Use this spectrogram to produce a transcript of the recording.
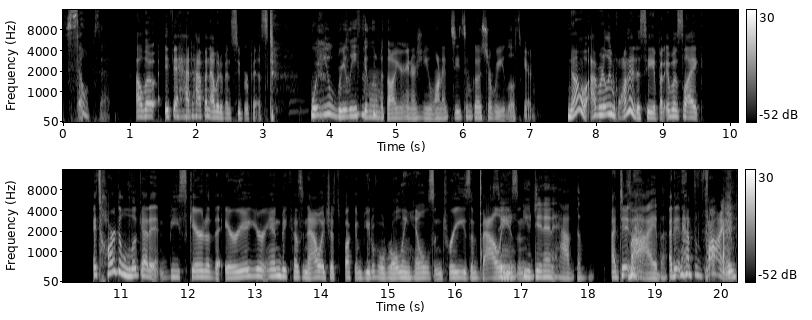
So upset. Although, if it had happened, I would have been super pissed. Were you really feeling with all your energy you wanted to see some ghosts or were you a little scared? No, I really wanted to see it, but it was like, it's hard to look at it and be scared of the area you're in because now it's just fucking beautiful rolling hills and trees and valleys. And you didn't have the I didn't, vibe I didn't have the vibe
